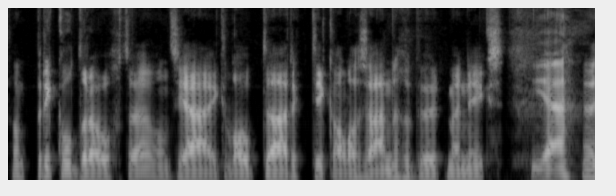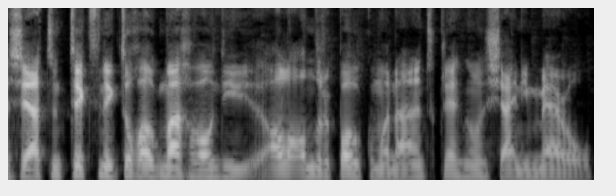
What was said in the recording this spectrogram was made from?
van prikkeldroogte. Want ja, ik loop daar, ik tik alles aan, er gebeurt maar niks. Ja, Dus ja, toen tikte ik toch ook maar gewoon die, alle andere Pokémon aan. En toen kreeg ik nog een shiny Meryl.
